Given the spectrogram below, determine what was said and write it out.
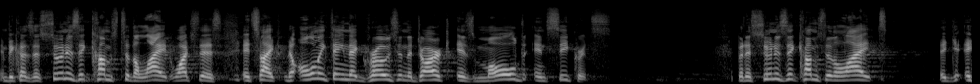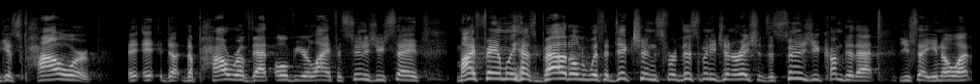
And because as soon as it comes to the light, watch this, it's like the only thing that grows in the dark is mold and secrets. But as soon as it comes to the light, it, it gives power it, it, the, the power of that over your life. As soon as you say, My family has battled with addictions for this many generations, as soon as you come to that, you say, You know what?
